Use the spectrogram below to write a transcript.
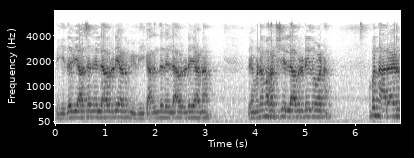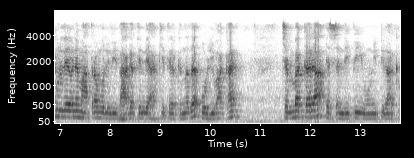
വേദവ്യാസൻ എല്ലാവരുടെയാണ് വിവേകാനന്ദൻ എല്ലാവരുടെയാണ് രമണ മഹർഷി എല്ലാവരുടേതുമാണ്. അപ്പൊ നാരായണ ഗുരുദേവനെ മാത്രം ഒരു വിഭാഗത്തിന്റെ ആക്കി തീർക്കുന്നത് ഒഴിവാക്കാൻ Chembakkara S N D P യൂണിറ്റുകാർക്ക്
